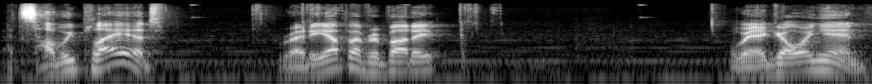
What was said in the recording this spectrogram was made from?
That's how we play it. Ready up, everybody. We're going in.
